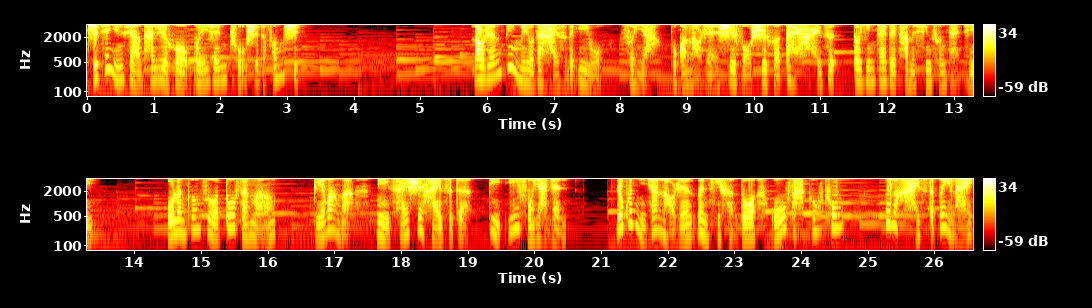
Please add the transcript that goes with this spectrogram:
直接影响他日后为人处事的方式。老人并没有带孩子的义务，所以啊，不管老人是否适合带孩子，都应该对他们心存感激。无论工作多繁忙，别忘了你才是孩子的第一抚养人。如果你家老人问题很多，无法沟通，为了孩子的未来，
